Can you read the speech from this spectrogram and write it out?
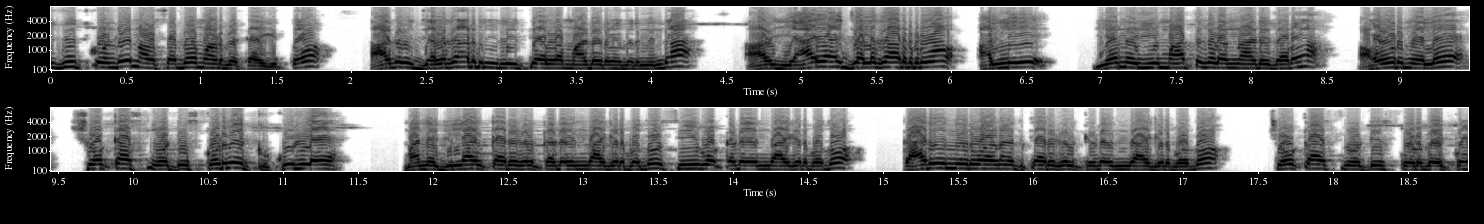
ಇದಿಟ್ಕೊಂಡ್ರೆ ನಾವು ಸಭೆ ಮಾಡ್ಬೇಕಾಗಿತ್ತು. ಆದ್ರೆ ಜಲಗಾರರ ರೀತಿ ಎಲ್ಲ ಮಾಡಿರೋದ್ರಿಂದ ಆ ಯಾವ ಯಾವ ಜಲಗಾರರು ಅಲ್ಲಿ ಏನು ಈ ಮಾತುಗಳನ್ನ ಆಡಿದಾರೋ ಅವ್ರ ಮೇಲೆ ಶೋಕಾಸ್ ನೋಟಿಸ್ ಕೊಡ್ಬೇಕು. ಕೂಡಲೇ ಮಾನ್ಯ ಜಿಲ್ಲಾಧಿಕಾರಿಗಳ ಕಡೆಯಿಂದ ಆಗಿರ್ಬೋದು ಸಿಇಒ ಕಡೆಯಿಂದ ಆಗಿರ್ಬೋದು ಕಾರ್ಯನಿರ್ವಹಣಾಧಿಕಾರಿಗಳ ಕಡೆಯಿಂದ ಆಗಿರ್ಬೋದು ಶೋಕಾಸ್ ನೋಟಿಸ್ ಕೊಡ್ಬೇಕು.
